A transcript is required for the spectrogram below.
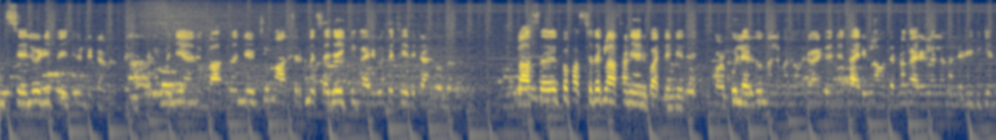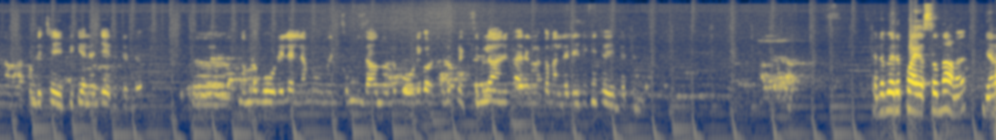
ഇൻസ്റ്റയിൽ വഴി പേജ് കണ്ടിട്ടാണ്. ഞാൻ ക്ലാസ് അന്വേഷിച്ചു മാസ്റ്റർക്ക് മെസ്സേജ് അയക്കും കാര്യങ്ങളൊക്കെ ചെയ്തിട്ടാണ് വന്നത്. ക്ലാസ് ഇപ്പൊ ഫസ്റ്റത്തെ ക്ലാസ് ആണ് ഞാനിപ്പോ അറ്റൻഡ് ചെയ്തത്. കുഴപ്പമില്ലായിരുന്നു. നല്ല മനോഹരമായിട്ട് തന്നെ കാര്യങ്ങൾ അവതരണം കാര്യങ്ങളെല്ലാം നല്ല രീതിക്ക് തന്നെ നമ്മളെ കൊണ്ട് ചെയ്യിപ്പിക്കുകയെല്ലാം ചെയ്തിട്ടുണ്ട്. നമ്മുടെ ബോഡിയിലെല്ലാം മൂവ്മെന്റ്സും ഇതാവുന്നതുകൊണ്ട് ബോഡി കുറച്ചുകൂടി ഫ്ലെക്സിബിൾ ആകാനും കാര്യങ്ങളൊക്കെ നല്ല രീതിക്ക് ചെയ്തിട്ടുണ്ട്. എന്റെ പേര് പയസ് എന്നാണ്. ഞാൻ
